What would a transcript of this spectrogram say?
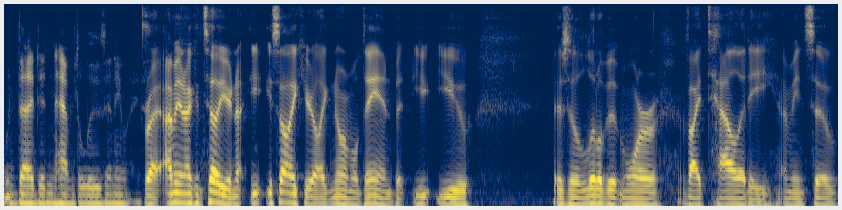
that I didn't have to lose anyways. Right. I mean, I can tell you're not. It's not like you're like normal Dan, but you you there's a little bit more vitality. I mean, so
